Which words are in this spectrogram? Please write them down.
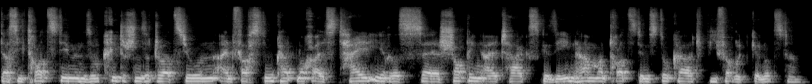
dass sie trotzdem in so kritischen Situationen einfach Stuttgart noch als Teil ihres äh, Shopping-Alltags gesehen haben und trotzdem Stuttgart wie verrückt genutzt haben.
